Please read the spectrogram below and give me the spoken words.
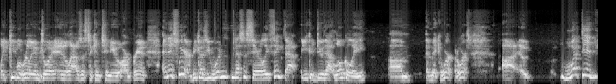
like people really enjoy it and it allows us to continue our brand. And it's weird because you wouldn't necessarily think that you could do that locally um, and make it work, but it works. Uh, what did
